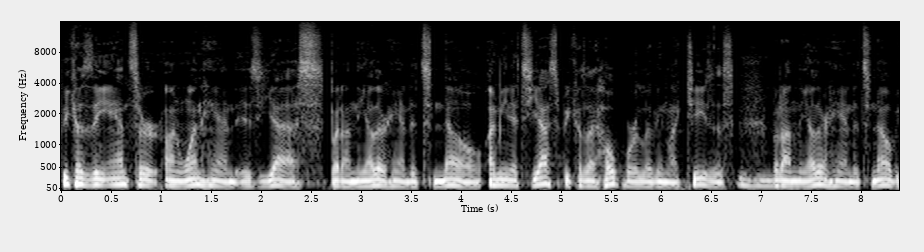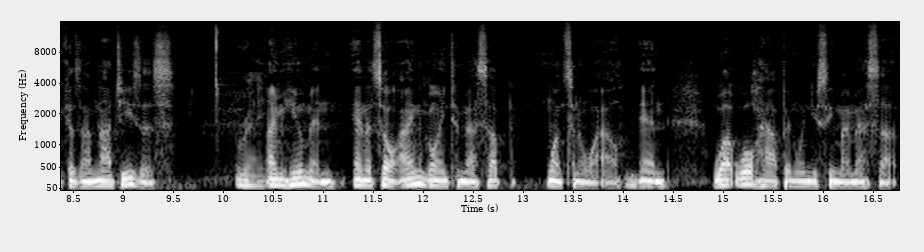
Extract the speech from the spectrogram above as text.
because the answer on one hand is yes, but on the other hand it's no. I mean it's yes because I hope we're living like Jesus, Mm-hmm. but on the other hand it's no because I'm not Jesus. right. I'm human and so I'm going to mess up once in a while. Mm-hmm. And what will happen when you see my mess up?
